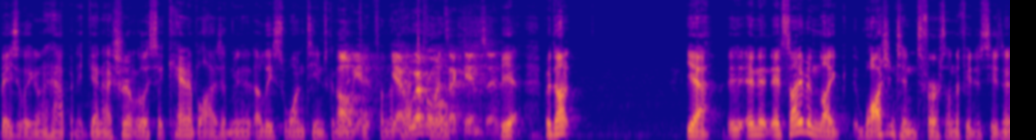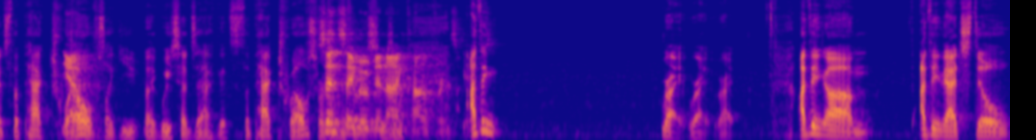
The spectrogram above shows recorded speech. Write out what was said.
basically gonna happen again. I shouldn't really say cannibalize. I mean, at least one team's gonna Oh, make yeah. it from the Yeah, whoever Pac-12. wins that game's in. But yeah, but not. Yeah, and it, it's not even like Washington's first undefeated season. It's the Pac-12s, like you like we said, Zach. It's the Pac-12's first Since they moved to season. nine conference games. I think. Right, right, right. I think um, I think that's still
